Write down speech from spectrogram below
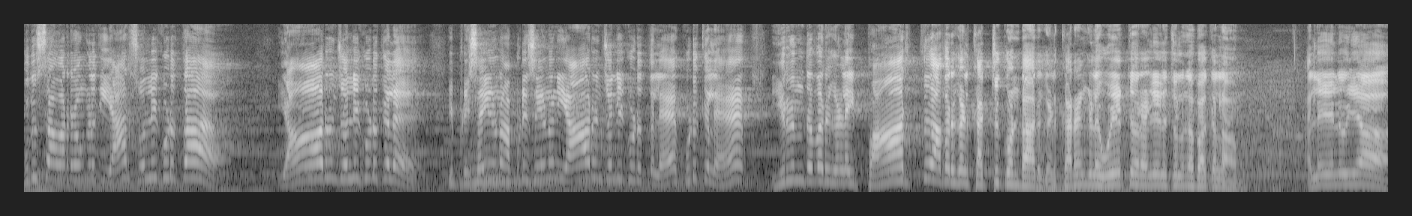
புதுசா வர்றவங்களுக்கு யார் சொல்லி கொடுத்தா? யாரும் சொல்லி கொடுக்கல. இப்படி செய்யணும் அப்படி செய்யணும்னு யாரும் சொல்லி கொடுக்கல. கொடுக்கல. இருந்தவர்களை பார்த்து அவர்கள் கற்றுக்கொண்டார்கள். கரங்களை உயர்த்தவர். அலையில சொல்லுங்க பார்க்கலாம். அல்லேலூயா.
